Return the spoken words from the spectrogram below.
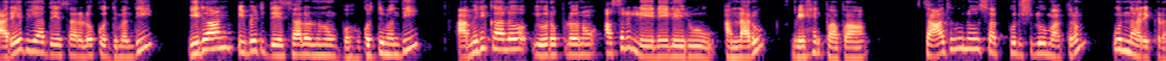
అరేబియా దేశాలలో కొద్దిమంది ఇరాన్ టిబెట్ దేశాలలోనూ బహు మంది అమెరికాలో యూరోప్ లోనూ అసలు లేనే లేరు అన్నారు మెహర్ బాబా. సాధువులు సత్పురుషులు మాత్రం ఉన్నారు ఇక్కడ.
